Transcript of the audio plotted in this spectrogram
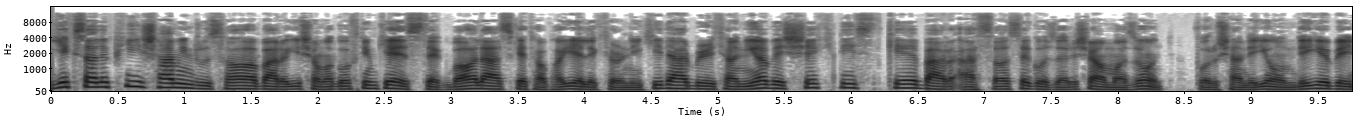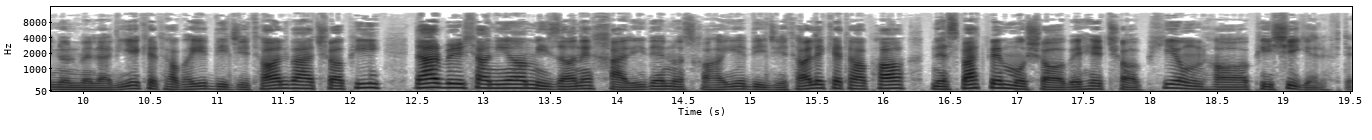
یک سال پیش همین روزها برای شما گفتیم که استقبال از کتاب های الکترونیکی در بریتانیا به شکلی است که بر اساس گزارش آمازون فروشنده عمده بین المللی کتاب های دیجیتال و چاپی در بریتانیا میزان خرید نسخه های دیجیتال کتاب ها نسبت به مشابه چاپی اونها پیشی گرفته.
